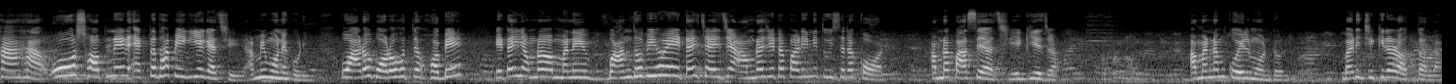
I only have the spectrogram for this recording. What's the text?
হ্যাঁ হ্যাঁ ও স্বপ্নের একটা ধাপ এগিয়ে গেছে আমি মনে করি। ও আরও বড় হতে হবে এটাই আমরা মানে বান্ধবী হয়ে এটাই চাই যে আমরা যেটা পারিনি তুই সেটা কর। আমরা পাশে আছি, এগিয়ে যা। আমার নাম কোয়েল মণ্ডল। বাড়ি ঝিকিরা রত্তলা।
